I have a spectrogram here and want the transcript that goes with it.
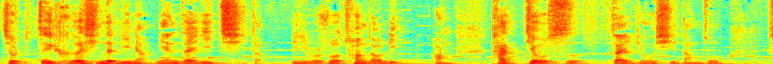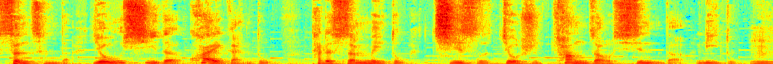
就最核心的力量连在一起的，比如说创造力啊，它就是在游戏当中生成的，游戏的快感度。它的审美度其实就是创造性的力度，嗯，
